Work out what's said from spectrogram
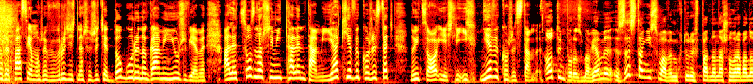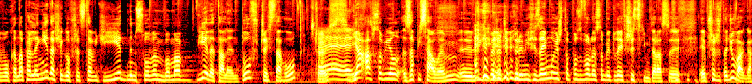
To, że pasja może wywrócić nasze życie do góry nogami, już wiemy. Ale co z naszymi talentami? Jak je wykorzystać? No i co, jeśli ich nie wykorzystamy? O tym porozmawiamy ze Stanisławem, który wpadł na naszą rabanową kanapę, ale nie da się go przedstawić jednym słowem, bo ma wiele talentów. Cześć Stachu. Cześć. Ja aż sobie ją zapisałem. Y, Liczbę rzeczy, którymi się zajmujesz, to pozwolę sobie tutaj wszystkim teraz y, y, przeczytać. Uwaga.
